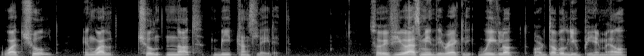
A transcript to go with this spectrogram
what should and what should not be translated. So if you ask me directly, Weglot or WPML,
